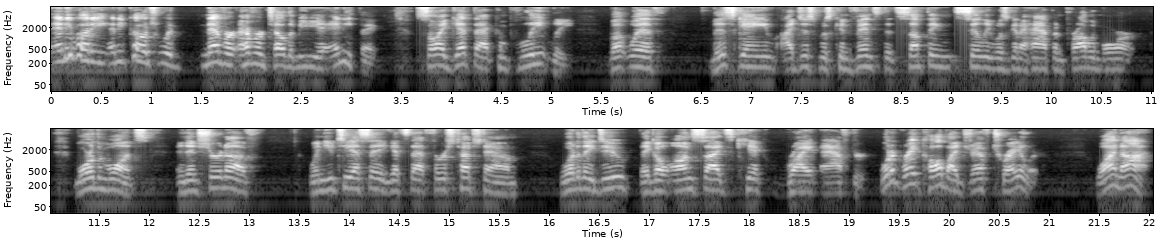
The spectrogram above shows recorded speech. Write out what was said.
Anybody, any coach would never, ever tell the media anything. So I get that completely. But with this game, I just was convinced that something silly was going to happen, probably more more than once. And then, sure enough, when UTSA gets that first touchdown, what do they do? They go onside kick right after. What a great call by Jeff Traylor. Why not?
